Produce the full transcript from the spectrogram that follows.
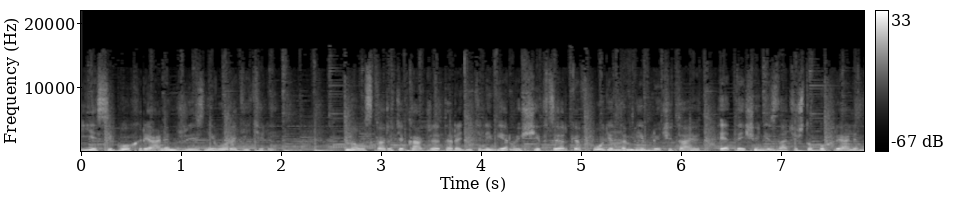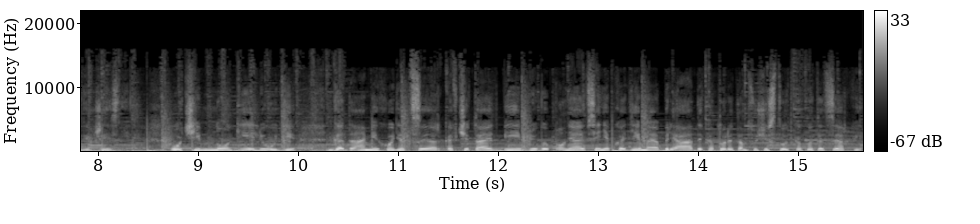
если Бог реален в жизни его родителей? Но вы скажете, как же это родители верующие, в церковь ходят, там. Библию читают. Это еще не значит, что Бог реален в их жизни. Очень многие люди годами ходят в церковь, читают Библию, выполняют все необходимые обряды, которые там существуют в какой-то церкви.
